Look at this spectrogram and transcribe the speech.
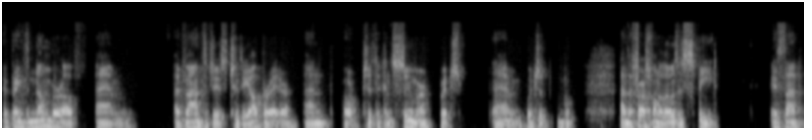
it brings a number of um, advantages to the operator and or to the consumer, which um, which is and the first one of those is speed. Is that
